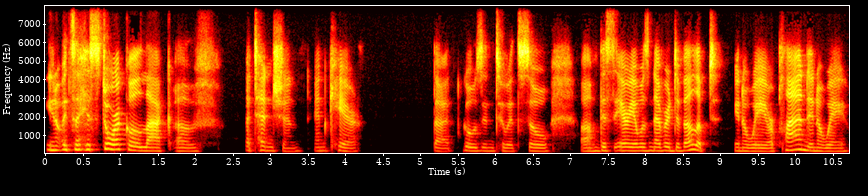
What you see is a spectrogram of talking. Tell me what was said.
you know it's a historical lack of attention and care that goes into it so um, this area was never developed in a way or planned in a way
